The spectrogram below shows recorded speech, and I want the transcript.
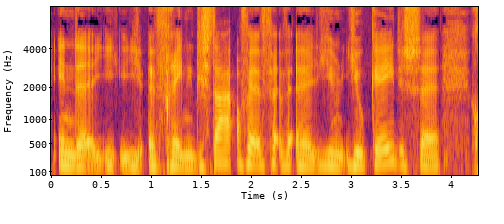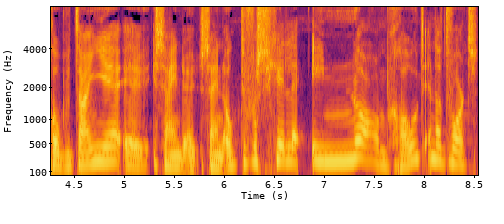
In de I- Verenigde Staten of eh, eh, UK, dus eh, Groot-Brittannië, eh, zijn, zijn ook de verschillen enorm groot. En dat, wordt,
